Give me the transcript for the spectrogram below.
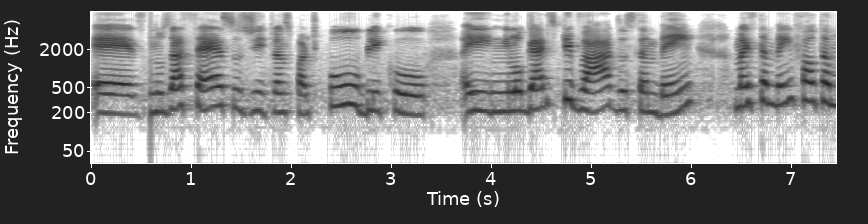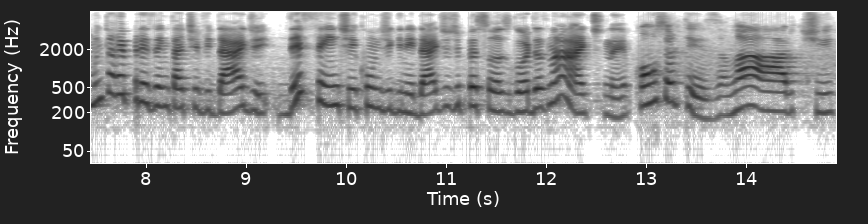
é, nos acessos de transporte público, em lugares privados também, mas também falta muita representatividade decente e com dignidade de pessoas gordas na arte, né? Com certeza, na arte,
